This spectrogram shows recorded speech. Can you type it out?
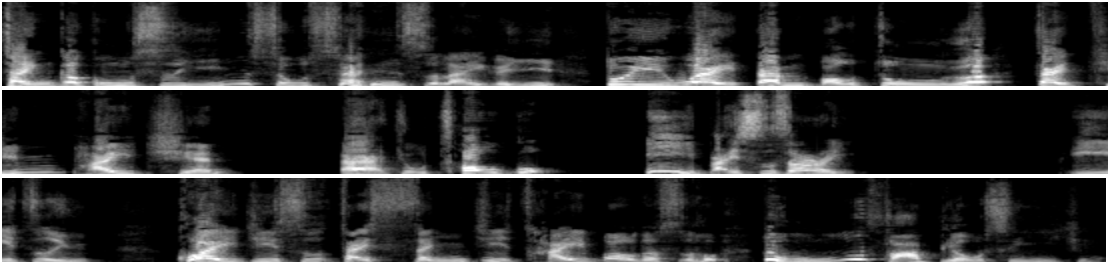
整个公司营收三十来个亿，对外担保总额在停牌前，哎，就超过一百四十二亿，以至于会计师在审计财报的时候都无法表示意见。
